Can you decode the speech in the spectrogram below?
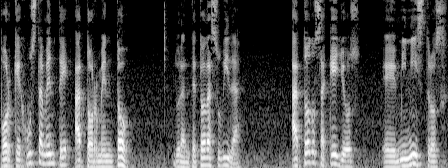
Porque justamente atormentó durante toda su vida a todos aquellos eh, ministros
